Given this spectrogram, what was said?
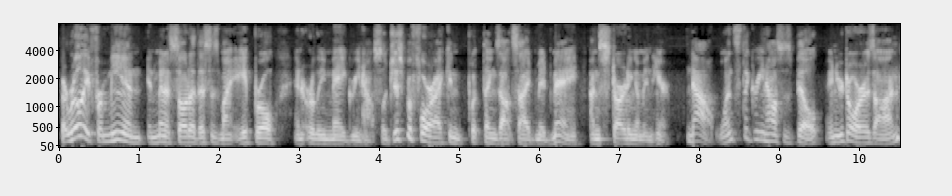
But really, for me in, in Minnesota, this is my April and early May greenhouse. So just before I can put things outside mid May, I'm starting them in here. Now, once the greenhouse is built and your door is on,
